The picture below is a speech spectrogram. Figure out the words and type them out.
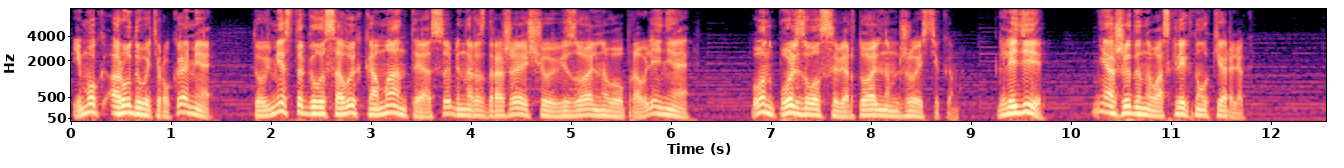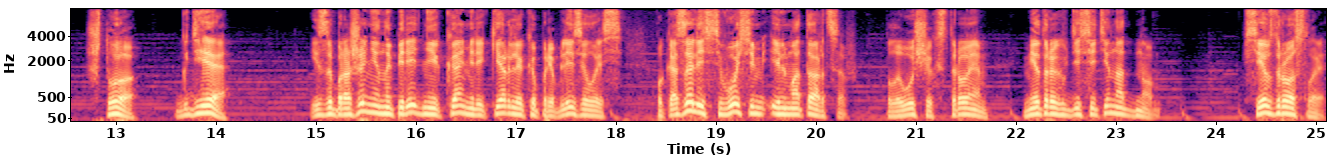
и мог орудовать руками, то вместо голосовых команд и особенно раздражающего визуального управления он пользовался виртуальным джойстиком. «Гляди!» — неожиданно воскликнул Керлик. «Что?» «Где?» Изображение на передней камере Керлика приблизилось. Показались восемь ильматарцев, плывущих строем, метрах в десяти над дном. Все взрослые,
